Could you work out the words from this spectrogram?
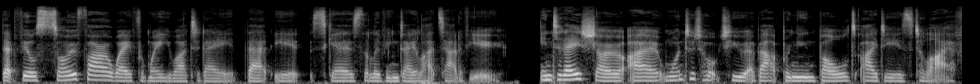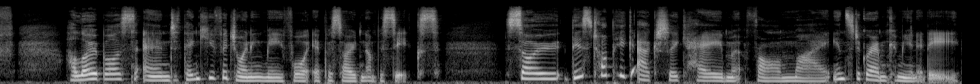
that feels so far away from where you are today that it scares the living daylights out of you. In today's show, I want to talk to you about bringing bold ideas to life. Hello, boss, and thank you for joining me for episode number six. So, this topic actually came from my Instagram community.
